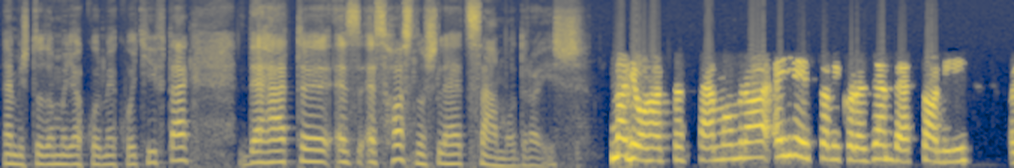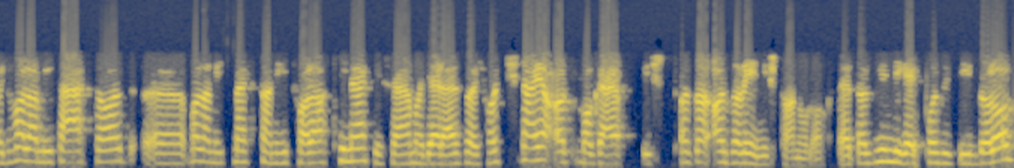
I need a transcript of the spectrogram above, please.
nem is tudom, hogy akkor meg hogy hívták, de hát ez, ez ez hasznos lehet számodra is. Nagyon hasznos számomra. Egyrészt, amikor az ember tanít, vagy valamit átad, valamit megtanít valakinek, és elmagyarázza, hogy hogy csinálja, az magát is, az, azzal én is tanulok. Tehát az mindig egy pozitív dolog.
